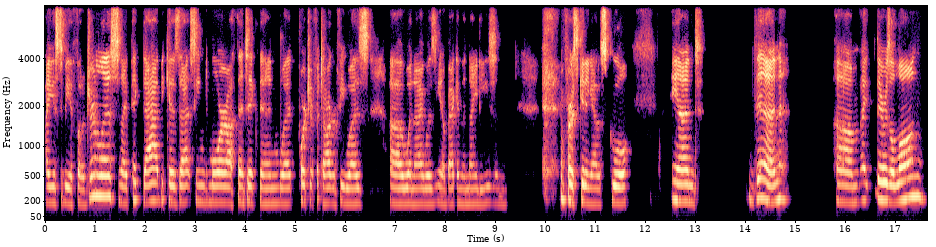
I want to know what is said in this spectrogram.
I used to be a photojournalist, and I picked that because that seemed more authentic than what portrait photography was uh, when I was, you know, back in the 90s and first getting out of school. And then um, I, there was a long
